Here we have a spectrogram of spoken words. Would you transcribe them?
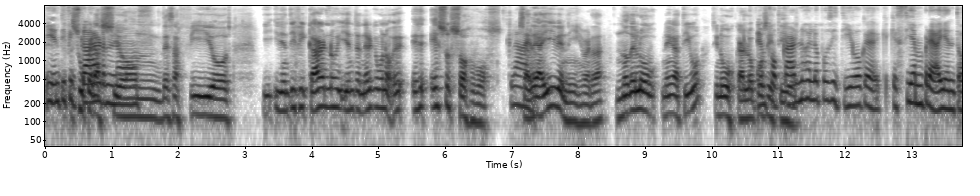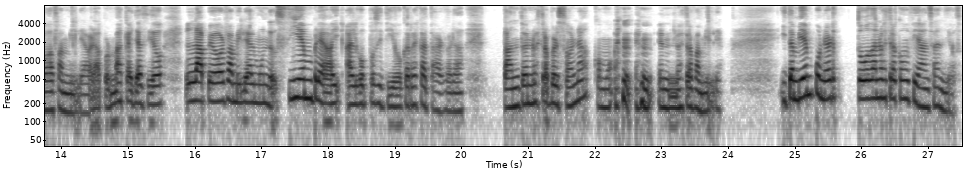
Identificarnos. superación, desafíos identificarnos y entender que, bueno, e, e, eso sos vos. O sea, de ahí venís, ¿verdad? No de lo negativo, sino buscar lo positivo. Enfocarnos en lo positivo que, que, siempre hay en toda familia, ¿verdad? Por más que haya sido la peor familia del mundo, siempre hay algo positivo que rescatar, ¿verdad? Tanto en nuestra persona como en, en nuestra familia. Y también poner toda nuestra confianza en Dios.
